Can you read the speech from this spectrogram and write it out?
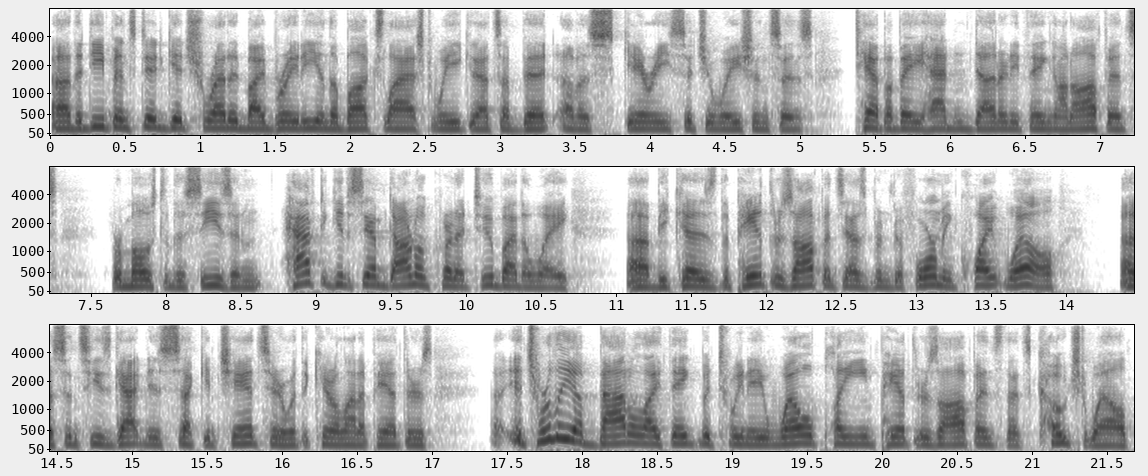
Uh, the defense did get shredded by Brady and the Bucks last week. That's a bit of a scary situation since Tampa Bay hadn't done anything on offense for most of the season. Have to give Sam Darnold credit too, by the way, uh, because the Panthers' offense has been performing quite well uh, since he's gotten his second chance here with the Carolina Panthers. Uh, it's really a battle, I think, between a well-playing Panthers offense that's coached well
